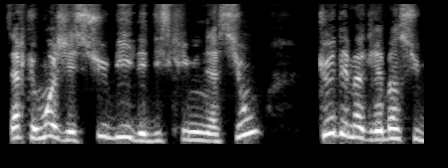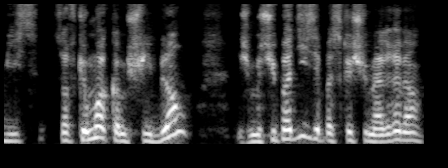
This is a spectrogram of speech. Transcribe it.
C'est-à-dire que moi j'ai subi des discriminations que des Maghrébins subissent. Sauf que moi, comme je suis blanc, je me suis pas dit c'est parce que je suis Maghrébin.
